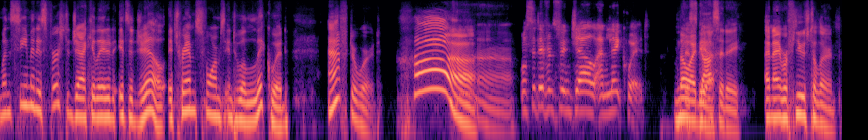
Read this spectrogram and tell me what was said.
when semen is first ejaculated, it's a gel. It transforms into a liquid afterward. Huh. Ah, What's the difference between gel and liquid? No idea, viscosity. and I refuse to learn.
